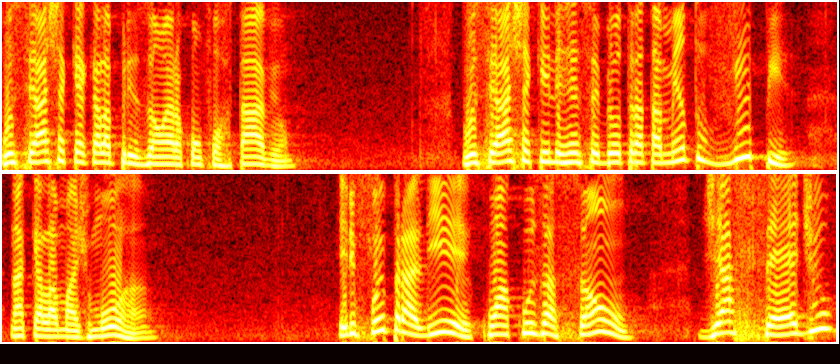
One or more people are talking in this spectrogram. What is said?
Você acha que aquela prisão era confortável? Você acha que ele recebeu tratamento VIP naquela masmorra? Ele foi para ali com acusação de assédio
